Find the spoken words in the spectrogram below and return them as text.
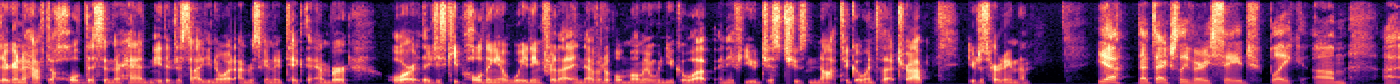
they're going to have to hold this in their hand and either decide you know what? I'm just going to take the ember or they just keep holding it waiting for that inevitable moment when you go up. And if you just choose not to go into that trap you're just hurting them Yeah, that's actually very sage, Blake. Um, I,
